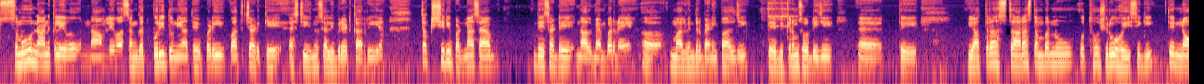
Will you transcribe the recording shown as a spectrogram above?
ਸਮੂਹ ਨਾਨਕ ਲੇਵਾ ਨਾਮ ਲੇਵਾ ਸੰਗਤ ਪੂਰੀ ਦੁਨੀਆ ਤੇ ਬੜੀ ਵੱਧ ਚੜ ਕੇ ਇਸ ਚੀਜ਼ ਨੂੰ ਸੈਲੀਬ੍ਰੇਟ ਕਰ ਰਹੀ ਹੈ। ਤਖਤ ਸ੍ਰੀ ਪਟਨਾ ਸਾਹਿਬ ਦੇ ਸਾਡੇ ਨਾਲ ਮੈਂਬਰ ਨੇ ਮਾਲਵਿੰਦਰ ਬੈਣੀਪਾਲ ਜੀ ਤੇ ਵਿਕਰਮ ਸੋਢੀ ਜੀ ਅ, ਤੇ ਯਾਤਰਾ 17 ਸਤੰਬਰ ਨੂੰ ਉੱਥੋਂ ਸ਼ੁਰੂ ਹੋਈ ਸੀਗੀ ਤੇ 9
